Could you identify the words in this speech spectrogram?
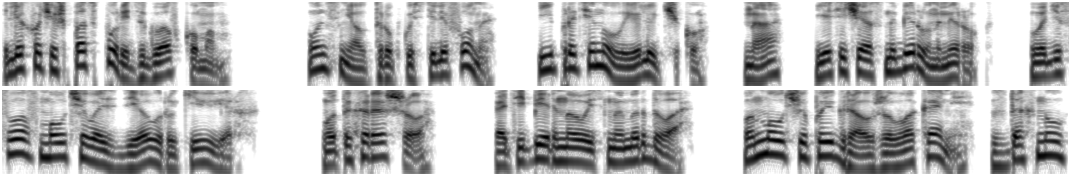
Или хочешь поспорить с главкомом? Он снял трубку с телефона и протянул ее летчику. «На, я сейчас наберу номерок». Владислав молча воздел руки вверх. «Вот и хорошо. А теперь новость номер два». Он молча поиграл желваками, вздохнул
